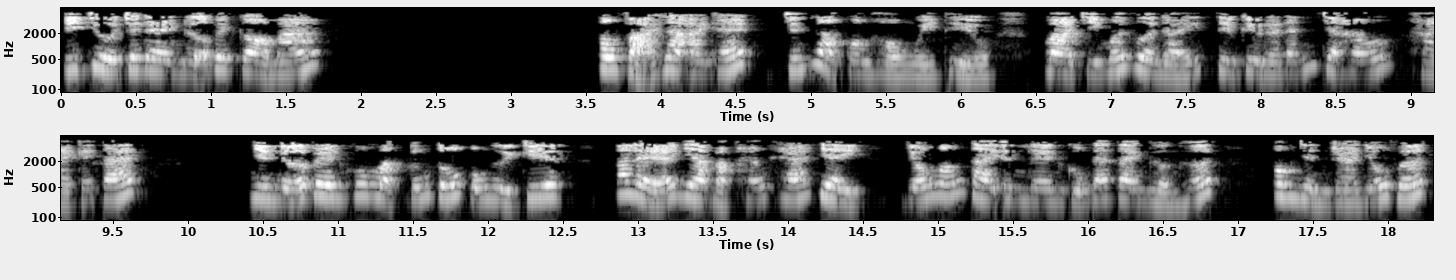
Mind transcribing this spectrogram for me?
Chỉ chừa cho đèn nữa bên gò má. Không phải là ai khác, chính là quân hầu ngụy Thiệu, mà chỉ mới vừa nãy Tiểu Kiều đã đánh cho hắn hai cái tát. Nhìn nửa bên khuôn mặt tuấn tú của người kia, có lẽ da mặt hắn khá dày, dấu ngón tay in lên cũng đã tan gần hết, không nhìn ra dấu vết.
